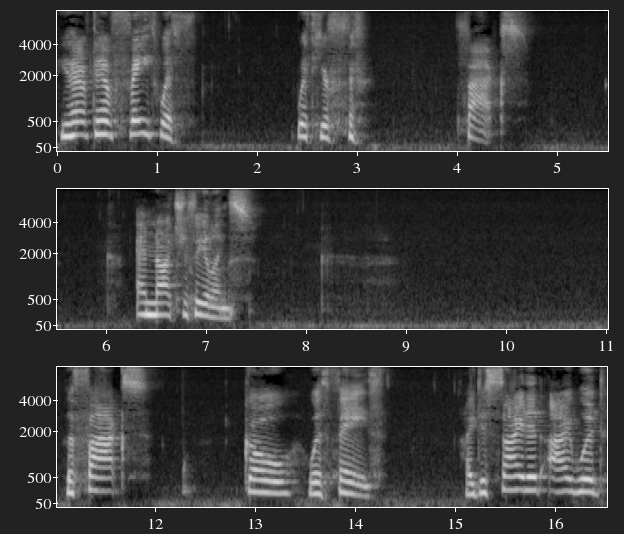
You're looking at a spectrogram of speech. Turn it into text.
You have to have faith with with your f- facts and not your feelings. The facts go with faith. I decided I would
